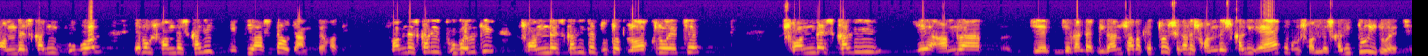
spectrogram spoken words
সন্দেশখালির ভূগোল এবং সন্দেশখালির ইতিহাসটাও জানতে হবে। সন্দেশখালির ভূগোল কি? সন্দেশখালিতে দুটো ব্লক রয়েছে। সন্দেশখালি যে আমরা যে যেখানটা বিধানসভা ক্ষেত্র, সেখানে সন্দেশখালি এক এবং সন্দেশখালি দুই রয়েছে।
